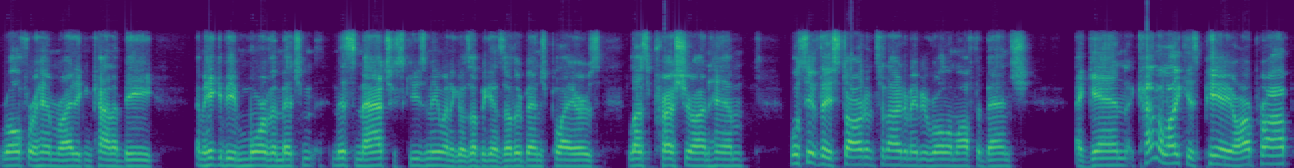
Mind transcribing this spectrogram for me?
role for him, right? He can kind of be, I mean, he could be more of a mismatch, excuse me, when he goes up against other bench players, less pressure on him. We'll see if they start him tonight or maybe roll him off the bench. Again, kind of like his PAR prop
